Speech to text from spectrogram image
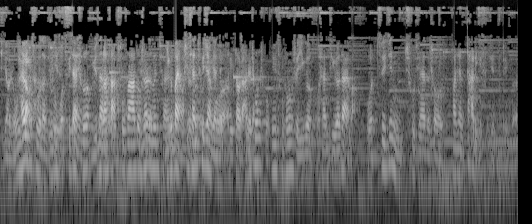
比较容易。还有一处呢，就是我推荐车云南拉萨出发都是温泉，一个半小时。之前推荐过可以到达腾冲，因为腾冲是一个火山地热带嘛。我最近出差的时候发现大理附近的这个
